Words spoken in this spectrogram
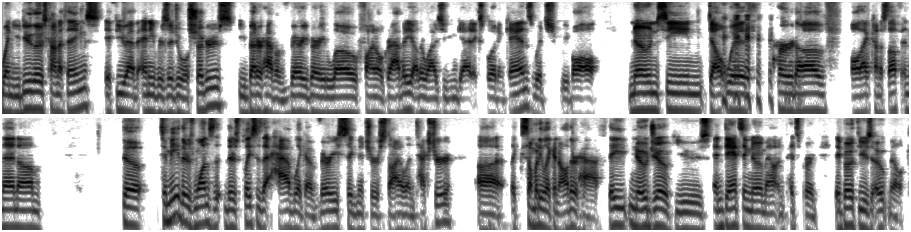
when you do those kind of things, if you have any residual sugars, you better have a very, very low final gravity. Otherwise, you can get exploding cans, which we've all known, seen, dealt with, heard of, all that kind of stuff. And then um, the to me, there's ones that there's places that have like a very signature style and texture. Uh, like somebody like an other half, they no joke use and Dancing Gnome out in Pittsburgh. They both use oat milk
